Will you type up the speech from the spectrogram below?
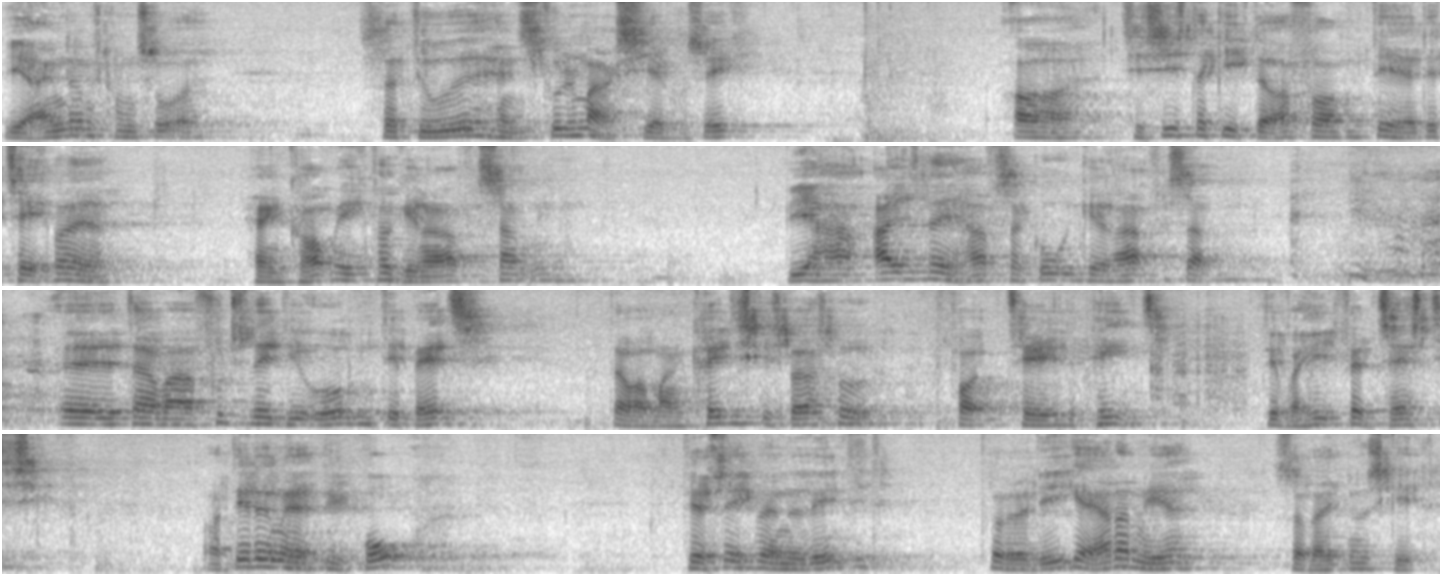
i ejendomskontoret, så duede hans fuldmagtscirkus ikke. Og til sidst der gik det op for ham, det her, det taber jeg. Han kom ikke på generalforsamlingen. Vi har aldrig haft så god en generalforsamling. Øh, der var fuldstændig åben debat. Der var mange kritiske spørgsmål. Folk talte pænt. Det var helt fantastisk. Og det der med at bygge bro, det har slet ikke været nødvendigt. For når det ikke er der mere, så er der ikke noget skilt.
